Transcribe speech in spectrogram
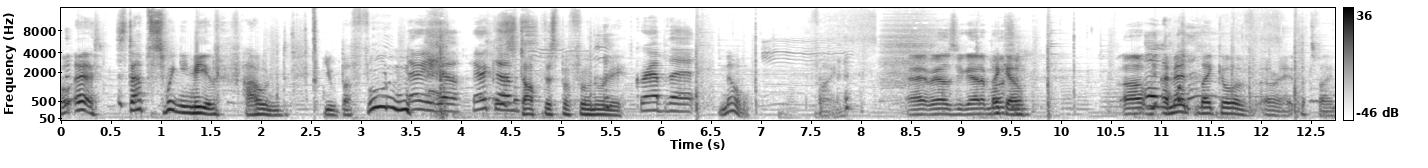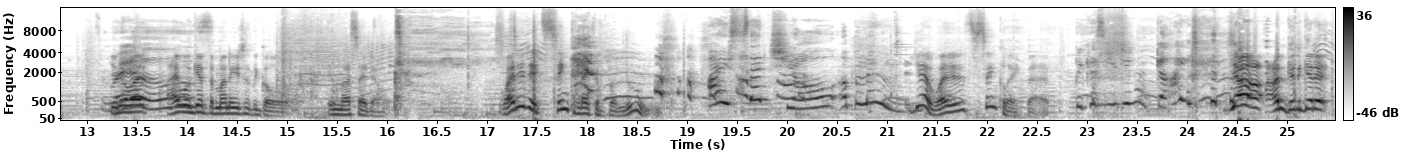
Well, eh, stop swinging me around, you buffoon! There you go. Here it comes. Stop this buffoonery. Grab that. No. Fine. All right, Rails, you got a Let go. motion. Oh, I meant let go of. All right, that's fine. You know what? I will get the money to the goal, unless I don't. Why did it sink like a balloon? I sent y'all a balloon Yeah, why did it sink like that? because you didn't guide it. Yeah, I'm gonna get it.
